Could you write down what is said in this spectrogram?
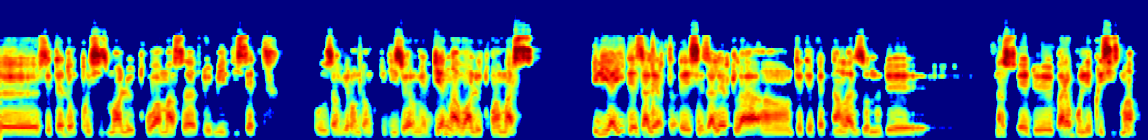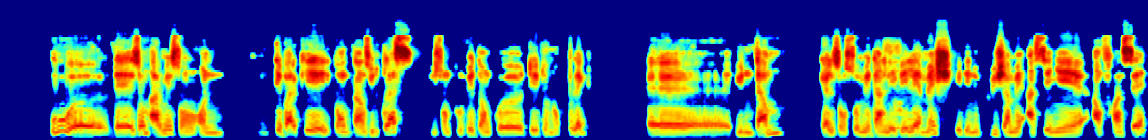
Euh, C'était donc précisément le 3 mars 2017 aux environs donc de 10 heures, mais bien avant le 3 mars, il y a eu des alertes. Et ces alertes-là ont été faites dans la zone de, de Baraboulé précisément, où euh, des hommes armés sont, ont débarqué donc, dans une classe. Ils ont trouvé donc euh, de nos collègues, euh, une dame qu'elles ont sommé d'enlever les mèches et de ne plus jamais enseigner en français.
